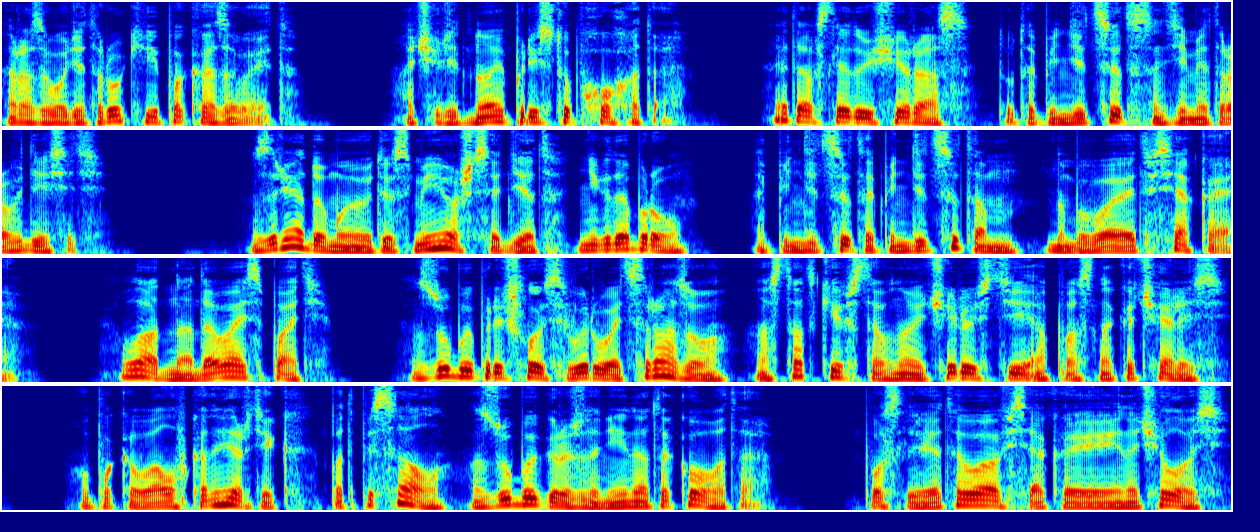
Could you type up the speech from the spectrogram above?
Разводит руки и показывает. Очередной приступ хохота. Это в следующий раз, тут аппендицит сантиметров десять. Зря, думаю, ты смеешься, дед, не к добру. Аппендицит аппендицитом, но бывает всякое. Ладно, давай спать. Зубы пришлось вырвать сразу, остатки вставной челюсти опасно качались. Упаковал в конвертик, подписал «Зубы гражданина такого-то». После этого всякое и началось.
